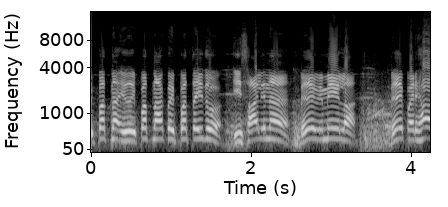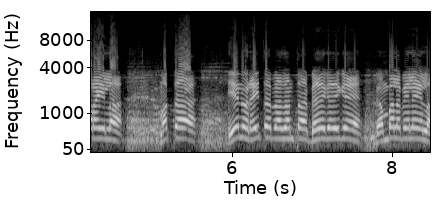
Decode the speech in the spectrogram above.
ಇಪ್ಪತ್ನಾ ಇದು ಇಪ್ಪತ್ನಾಲ್ಕು ಇಪ್ಪತ್ತೈದು ಈ ಸಾಲಿನ ಬೆಳೆ ವಿಮೆ ಇಲ್ಲ ಬೆಳೆ ಪರಿಹಾರ ಇಲ್ಲ ಮತ್ತು ಏನು ರೈತ ಬೆಳೆದಂಥ ಬೆಳೆಗಳಿಗೆ ಬೆಂಬಲ ಬೆಲೆ ಇಲ್ಲ.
